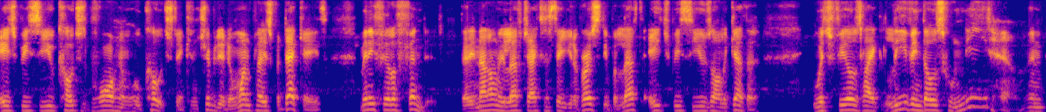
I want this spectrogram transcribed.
HBCU coaches before him who coached and contributed in one place for decades, many feel offended that he not only left Jackson State University, but left HBCUs altogether, which feels like leaving those who need him and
